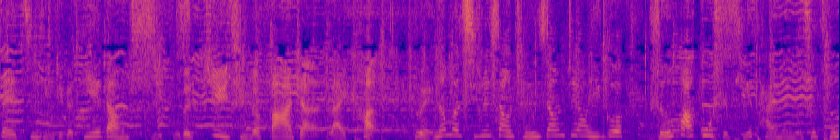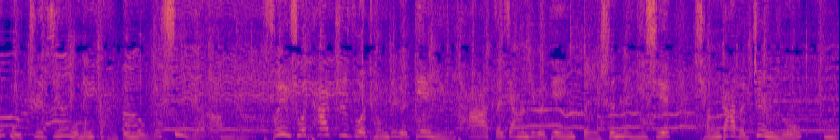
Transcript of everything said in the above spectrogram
在进行这个跌宕起伏的剧情的发展来看。对，那么其实像沉香这样一个神话故事题材呢，也是从古至今我们感动了无数人啊。嗯，所以说它制作成这个电影，它再加上这个电影本身的一些强大的阵容，嗯，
